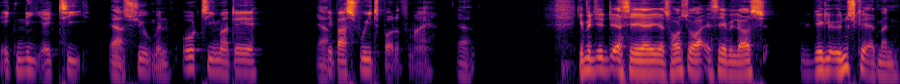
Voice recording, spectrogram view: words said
Ikke 9, ikke 10, ja. 7, men 8 timer, det, ja. det er bare sweet spottet for mig. Ja. Jamen, det, altså, jeg, jeg tror også, du har, altså, jeg ville også jeg ville virkelig ønske, at man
